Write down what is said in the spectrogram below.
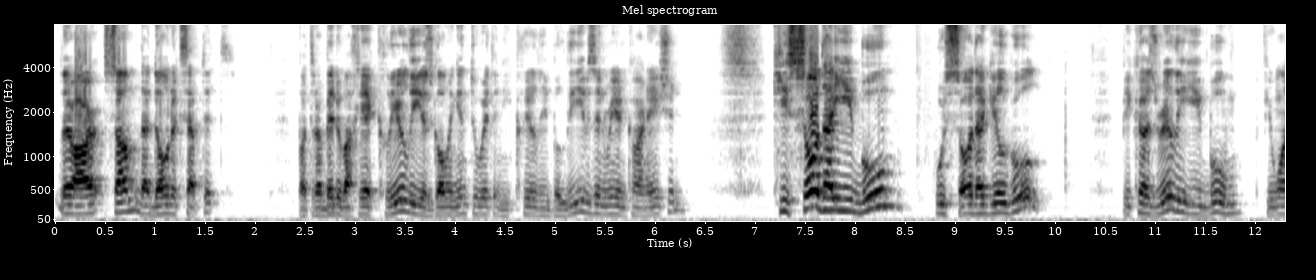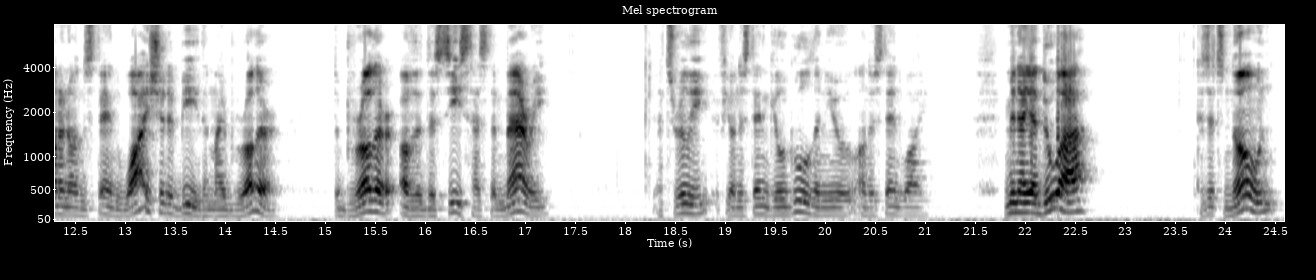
There are some that don't accept it. But Rabbi Bachya clearly is going into it and he clearly believes in reincarnation. Kisod ha'yibum husod ha'gilgul. Because really, yibum, if you want to understand, why should it be that my brother, the brother of the deceased, has to marry? That's really, if you understand Gilgul, then you understand why. Min because it's known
